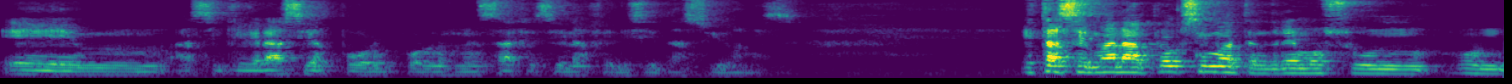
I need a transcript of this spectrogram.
Em, así que gracias por, por, los mensajes y las felicitaciones. Esta semana próxima tendremos un, un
